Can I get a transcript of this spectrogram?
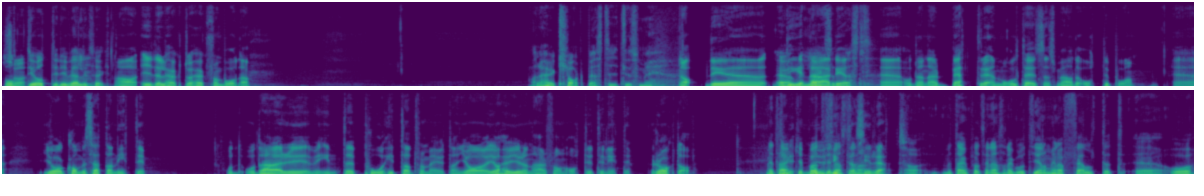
Så- 80-80, det är väldigt Mm. högt. Ja, idel högt och högt från båda. Ja, det här är klart bäst hittills för mig. Ja, det, det är det. bäst. Eh, och den är bättre än Maltasen som jag hade 80 på. Eh, jag kommer sätta 90. Och, och det här är inte påhittat från mig utan jag, jag höjer den här från 80 till 90. Rakt av. Med tanke på att vi nästan sin rätt. ja, med tanke på att vi nästan har gått igenom hela fältet eh, och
